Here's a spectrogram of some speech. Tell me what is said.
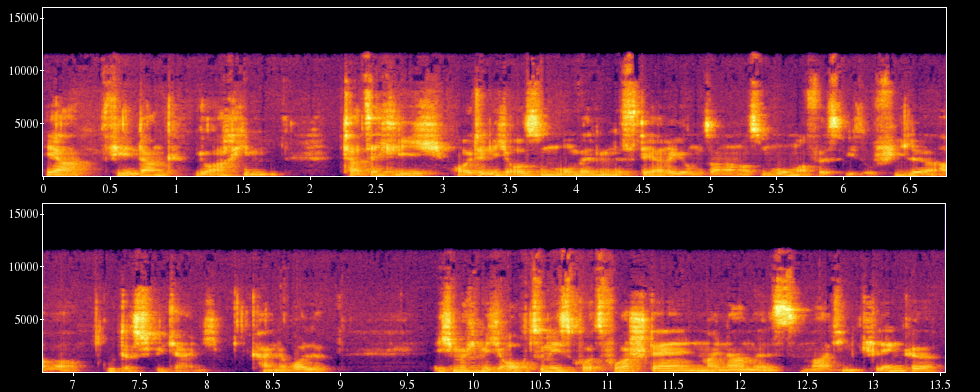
Ja, vielen Dank, Joachim. Tatsächlich heute nicht aus dem Umweltministerium, sondern aus dem Homeoffice, wie so viele, aber gut, das spielt ja eigentlich keine Rolle. Ich möchte mich auch zunächst kurz vorstellen. Mein Name ist Martin Klenke.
